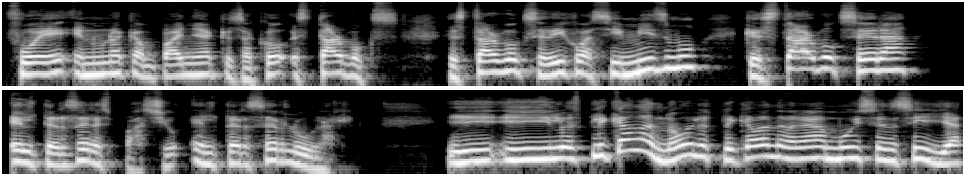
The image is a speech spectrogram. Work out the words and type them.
fue en una campaña que sacó Starbucks. Starbucks se dijo a sí mismo que Starbucks era el tercer espacio, el tercer lugar. Y, lo explicaban, ¿no? lo explicaban de manera muy sencilla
